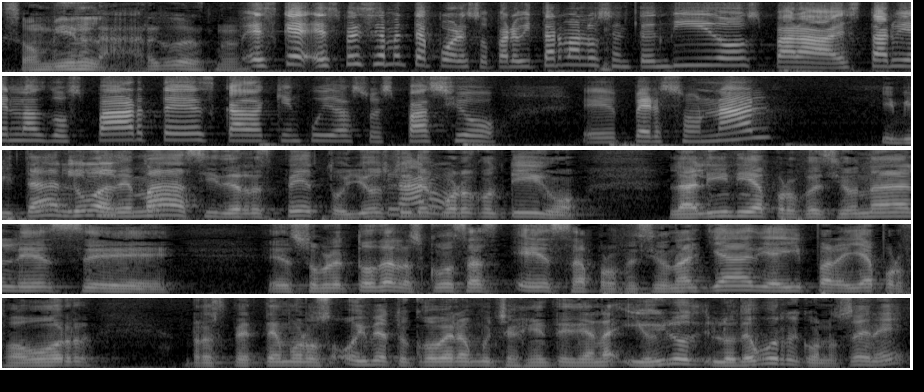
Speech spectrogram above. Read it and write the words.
son bien largos, ¿no? Es que especialmente por eso, para evitar malos entendidos, para estar bien las dos partes, cada quien cuida su espacio eh, personal. Y vital, ¿no? Además, y de respeto, yo estoy de acuerdo contigo. La línea profesional es, eh, eh, sobre todas las cosas, esa profesional. Ya de ahí para allá, por favor, respetémonos. Hoy me tocó ver a mucha gente, Diana, y hoy lo, debo reconocer, ¿eh?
